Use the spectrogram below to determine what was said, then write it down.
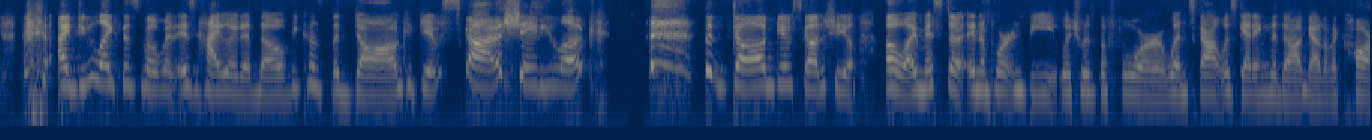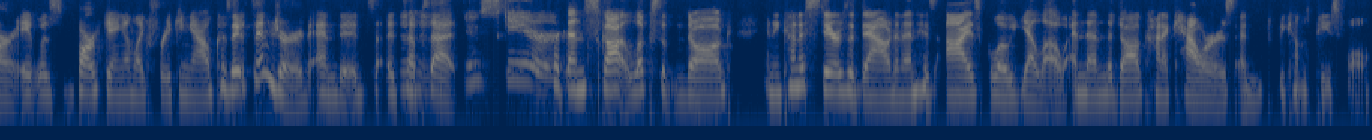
I do like this moment is highlighted though because the dog gives Scott a shady look. the dog gives Scott a shield. Oh, I missed a, an important beat, which was before when Scott was getting the dog out of the car. It was barking and like freaking out because it's injured and it's it's mm-hmm. upset. It's scared. But then Scott looks at the dog and he kind of stares it down, and then his eyes glow yellow, and then the dog kind of cowers and becomes peaceful.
